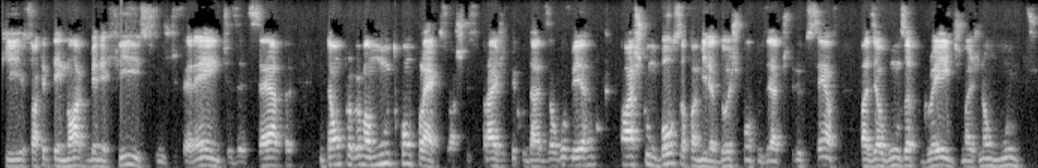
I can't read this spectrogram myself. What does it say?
que só que ele tem nove benefícios diferentes, etc. Então, é um programa muito complexo. Acho que isso traz dificuldades ao governo. Eu acho que um Bolsa Família 2.0 Espírito Santo fazer alguns upgrades, mas não muitos,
